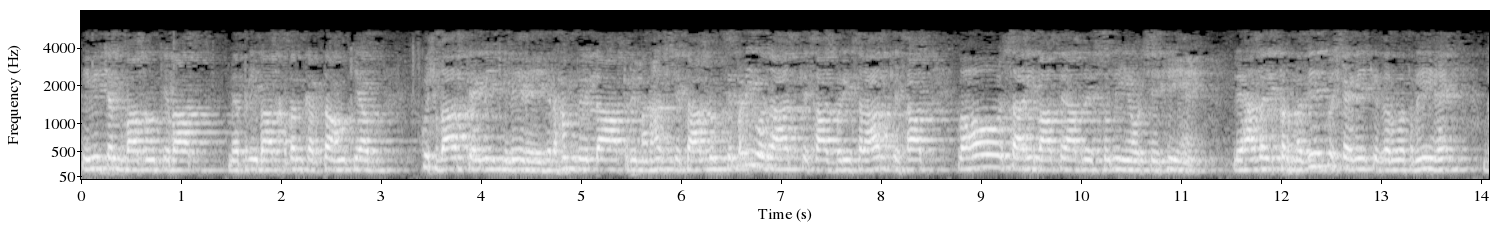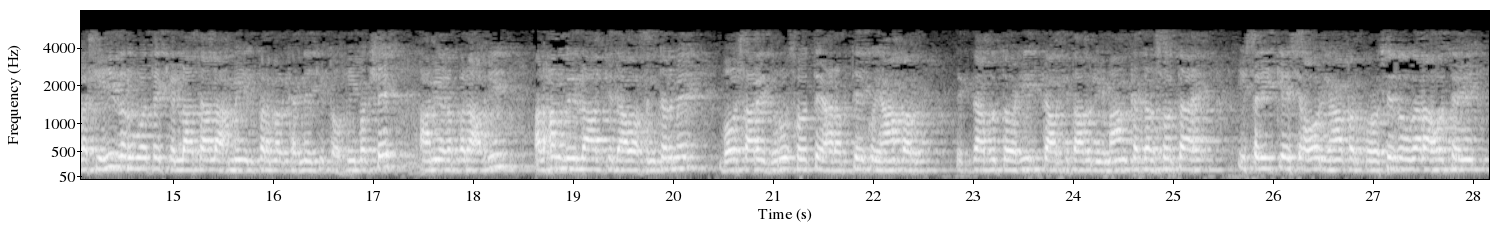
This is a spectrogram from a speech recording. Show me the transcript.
انہیں چند باتوں کے بعد میں اپنی بات ختم کرتا ہوں کہ اب کچھ بات کہنے کی نہیں رہی الحمد للہ اپنے منحص کے تعلق سے بڑی وضاحت کے ساتھ، بڑی سراحت کے ساتھ بہت ساری باتیں آپ نے سنی ہیں اور سیکھی ہیں۔ لہذا اس پر مزید کچھ کہنے کی ضرورت نہیں ہے۔ بس یہی ضرورت ہے کہ اللہ تعالیٰ ہمیں ان پر عمل کرنے کی توفیق بخشے۔ عامر رب العالمین۔ الحمد للہ آپ کے دعوی سینٹر میں بہت سارے درست ہوتے ہیں۔ ہر ہفتے کو یہاں پر کتاب التوحید کا کتاب الایمان کا درس ہوتا ہے۔ اس طریقے سے اور یہاں پر کورسز وغیرہ ہوتے ہیں۔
